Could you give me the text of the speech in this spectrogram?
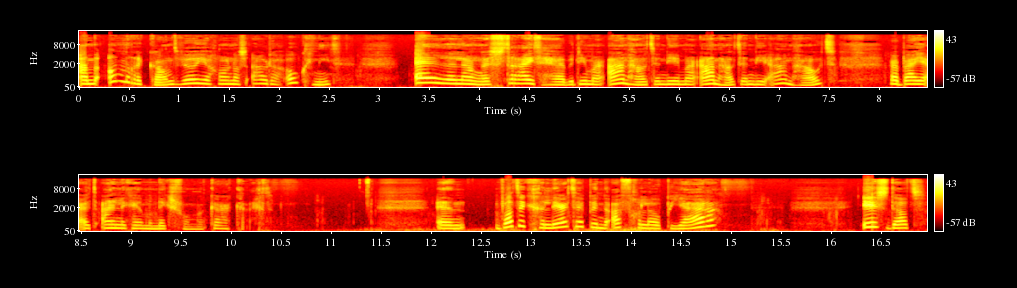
Aan de andere kant wil je gewoon als ouder ook niet ellenlange strijd hebben die maar aanhoudt en die maar aanhoudt en die aanhoudt, waarbij je uiteindelijk helemaal niks voor elkaar krijgt. En wat ik geleerd heb in de afgelopen jaren, is dat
